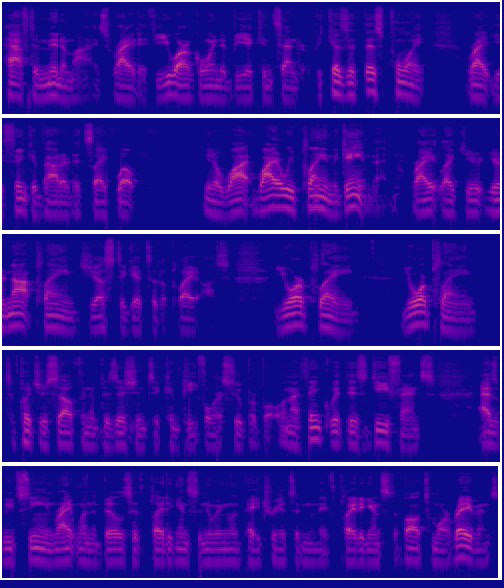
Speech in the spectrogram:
have to minimize, right? If you are going to be a contender, because at this point, right, you think about it, it's like, well, you know, why why are we playing the game then, right? Like you're you're not playing just to get to the playoffs. You're playing, you're playing to put yourself in a position to compete for a Super Bowl. And I think with this defense, as we've seen, right, when the Bills have played against the New England Patriots and when they've played against the Baltimore Ravens,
